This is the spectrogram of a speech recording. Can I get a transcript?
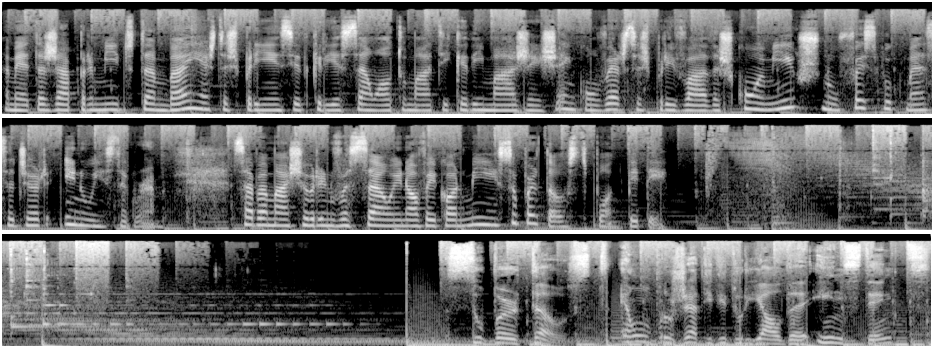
A Meta já permite também esta experiência de criação automática de imagens em conversas privadas com amigos no Facebook Messenger e no Instagram. Saiba mais sobre inovação e nova economia em supertoast.pt. Super Toast é um projeto editorial da Instinct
